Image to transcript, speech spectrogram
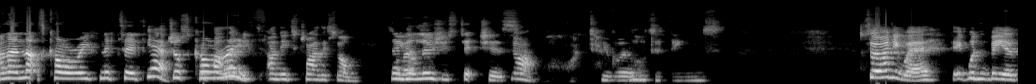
and then that's coral reef knitted. Yeah, just coral reef. I need, I need to try this on. No, so you'll lose your stitches. No, oh, you will. Lots of things. So anyway, it wouldn't be a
